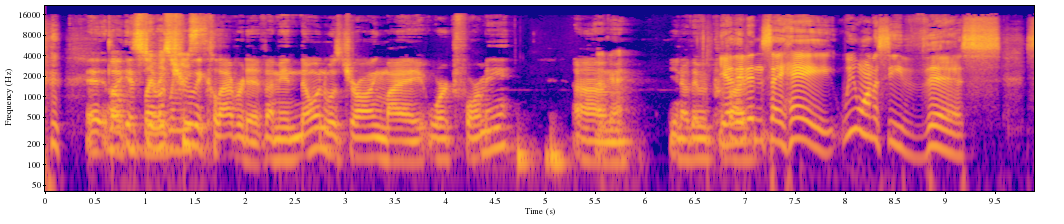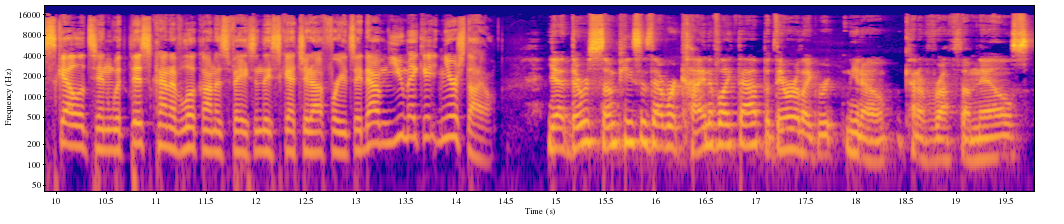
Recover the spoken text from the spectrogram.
it, like, it's, it was like when you truly collaborative. I mean, no one was drawing my work for me. Um, Okay. You know, they would provide. Yeah, they didn't say, "Hey, we want to see this skeleton with this kind of look on his face," and they sketch it out for you and say, "Now you make it in your style." Yeah, there were some pieces that were kind of like that, but they were like, you know, kind of rough thumbnails.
